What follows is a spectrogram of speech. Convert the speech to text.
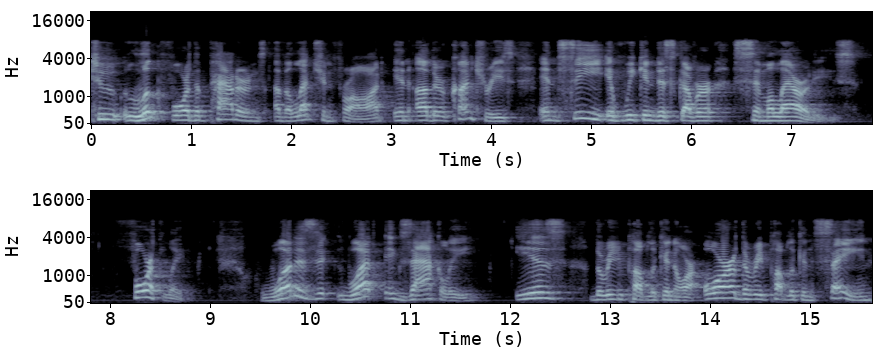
to look for the patterns of election fraud in other countries and see if we can discover similarities. Fourthly, what is it, what exactly is the Republican or or the Republican saying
